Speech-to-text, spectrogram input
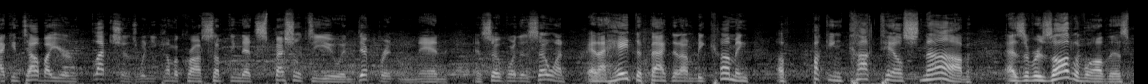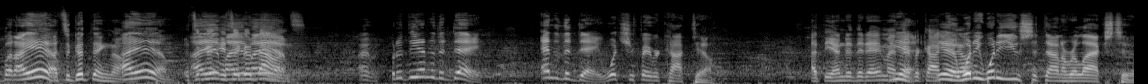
I can tell by your inflections when you come across something that's special to you and different, and and, and so forth and so on. And I hate the fact that I'm becoming a fucking cocktail snob as a result of all this, but I am. That's a good thing, though. I am. It's a I good- am. it's a good am. balance. I am. But at the end of the day, end of the day, what's your favorite cocktail? At the end of the day, my yeah, favorite cocktail. Yeah. What do you, what do you sit down and relax to?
